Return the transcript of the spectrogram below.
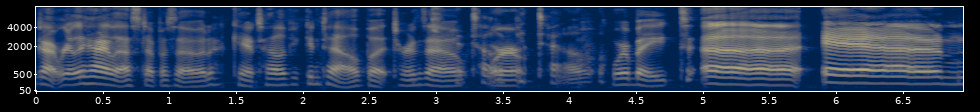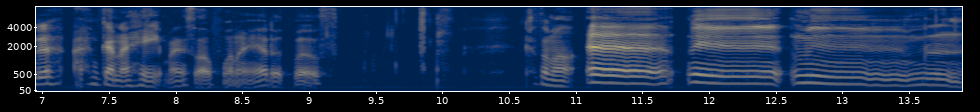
got really high last episode. Can't tell if you can tell, but turns out Tell we're if you tell. we're baked. Uh, and I'm gonna hate myself when I edit this because I'm all. Uh, mm, mm, mm.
